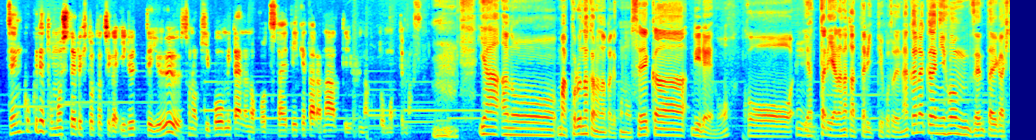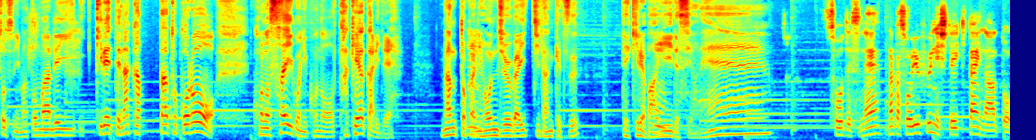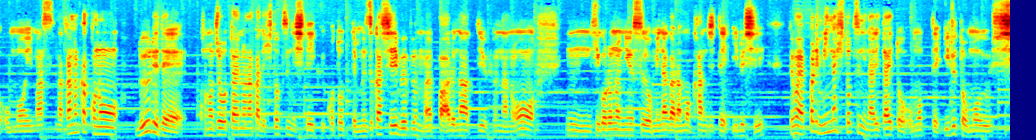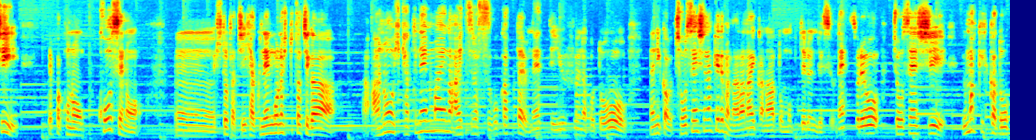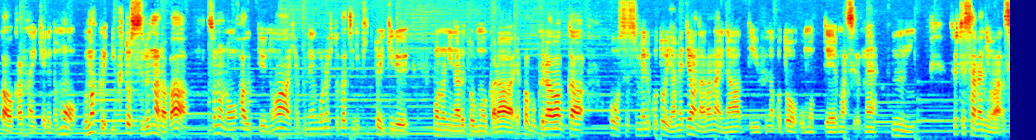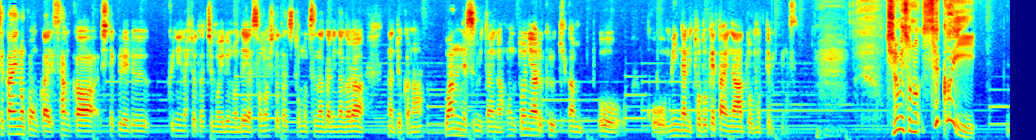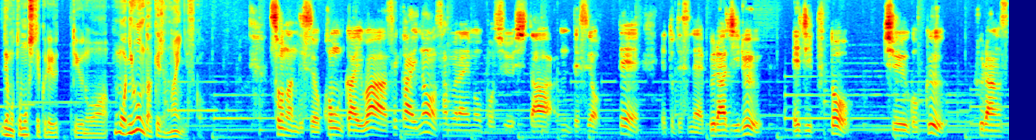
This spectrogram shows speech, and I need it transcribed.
全国で灯してる人たちがいるっていう、その希望みたいなのをこう伝えていけたらなっていうふうなことを思ってます。うん、いや、あのー、まあ、コロナ禍の中でこの聖火リレーも、こう、やったりやらなかったりっていうことで、うん、なかなか日本全体が一つにまとまりきれてなかったところ、この最後にこの竹あかりで、なんとか日本中が一致団結できればいいですよね。うん、そうですね。なんかそういうふうにしていきたいなと思います。なかなかこのルールでこの状態の中で一つにしていくことって難しい部分もやっぱあるなっていう風なのを、うん、日頃のニュースを見ながらも感じているし、でもやっぱりみんな一つになりたいと思っていると思うし、やっぱこの後世のうん人たち、100年後の人たちが、あの100年前のあいつらすごかったよねっていうふうなことを何か挑戦しなければならないかなと思ってるんですよね。それを挑戦し、うまくいくかどうかわかんないけれども、うまくいくとするならば、そのノウハウっていうのは100年後の人たちにきっと生きるものになると思うから、やっぱ僕らがを進めることをやめてはならないなっていうふうなことを思ってますよね。うん。そしてさらには世界の今回参加してくれる国の人たちもいるので、その人たちともつながりながら、なんていうかな、ワンネスみたいな本当にある空気感をこうみんなに届けたいなと思ってます。ちなみにその世界でも灯してくれるっていうのはもう日本だけじゃないんですか？そうなんですよ。今回は世界の侍も募集したんですよ。で、えっとですね、ブラジル、エジプト、中国、フランス、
